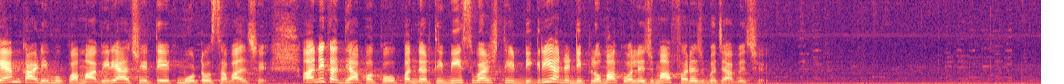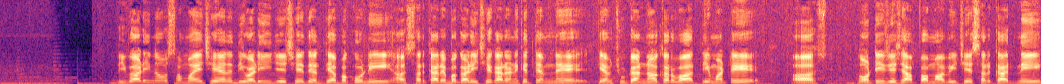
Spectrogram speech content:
કેમ કાઢી મૂકવામાં આવી રહ્યા છે તે એક મોટો સવાલ છે. અનેક અધ્યાપકો પંદરથી વીસ વર્ષથી ડિગ્રી અને ડિપ્લોમા કોલેજમાં ફરજ બજાવે છે. દિવાળીનો સમય છે અને દિવાળી જે છે તે અધ્યાપકોની સરકારે બગાડી છે કારણ કે તેમને કેમ છૂટા ન કરવા તે માટે નોટિસ જે છે આપવામાં આવી છે. સરકારની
